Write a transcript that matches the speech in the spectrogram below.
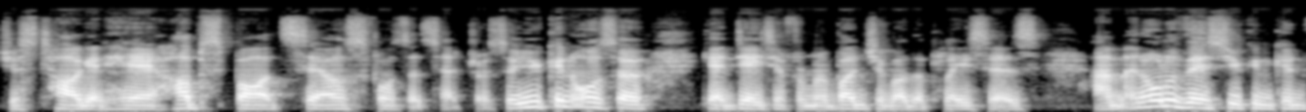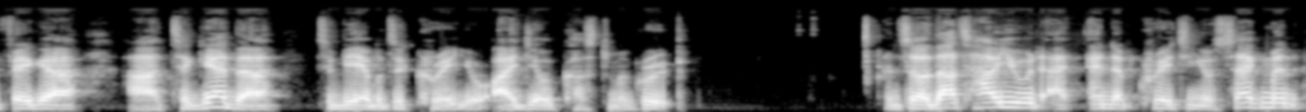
just target here, HubSpot, Salesforce, etc. So you can also get data from a bunch of other places. Um, and all of this you can configure uh, together to be able to create your ideal customer group. And so that's how you would end up creating your segment.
